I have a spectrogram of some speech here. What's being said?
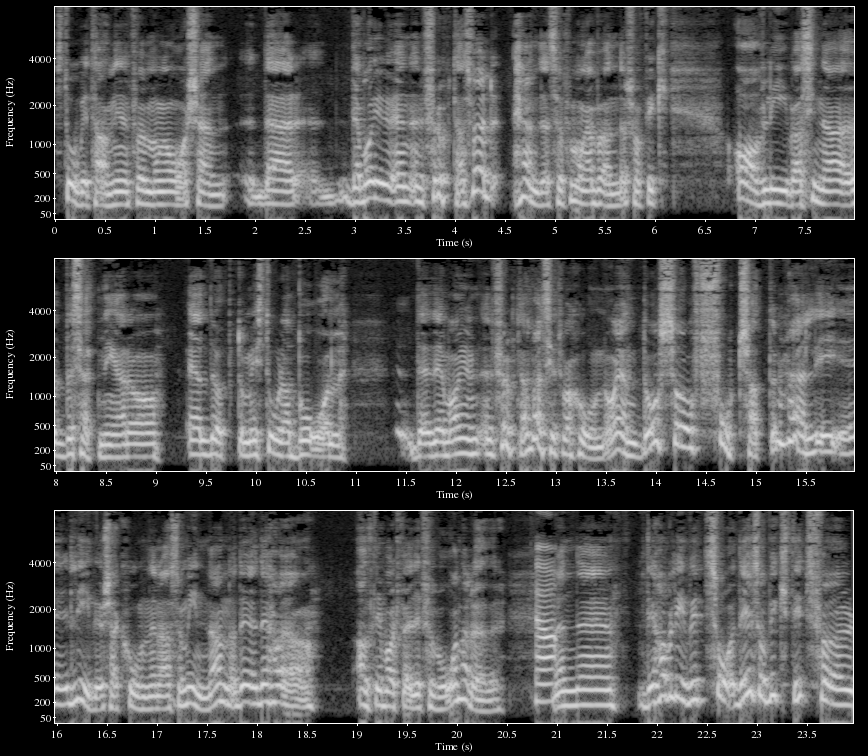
Storbritannien för många år sedan. Där det var ju en, en fruktansvärd händelse för många bönder som fick avliva sina besättningar och elda upp dem i stora bål det, det, var ju en, en fruktansvärd situation och ändå så fortsatte de här li, livdjursaktionerna som innan och det, det, har jag alltid varit väldigt förvånad över. Ja. Men eh, det har blivit så, det är så viktigt för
